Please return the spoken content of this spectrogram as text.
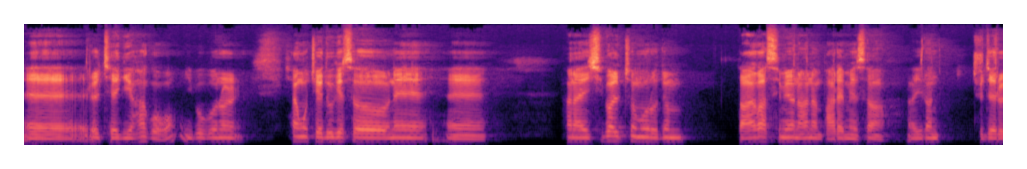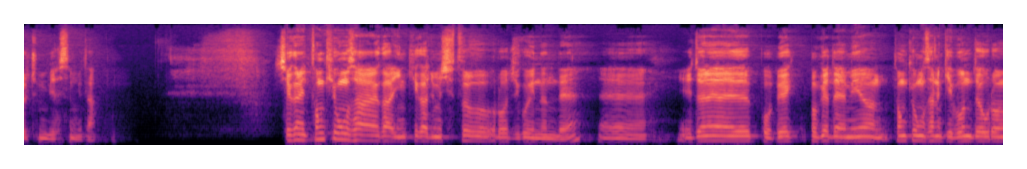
를 제기하고 이 부분을 향후 제도 개선의 에, 하나의 시발점으로 좀 나아갔으면 하는 바람에서 어, 이런 주제를 준비했습니다. 최근에 통키공사가 인기가 좀 시들어지고 있는데 에, 예전에 보게, 보게 되면 통키공사는 기본적으로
